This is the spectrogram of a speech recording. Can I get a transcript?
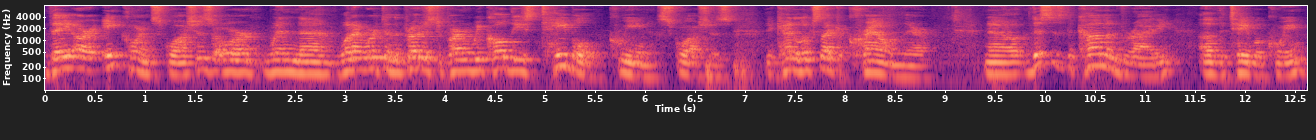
they are acorn squashes, or when, uh, when I worked in the produce department, we called these table queen squashes. It kind of looks like a crown there. Now, this is the common variety of the table queen.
